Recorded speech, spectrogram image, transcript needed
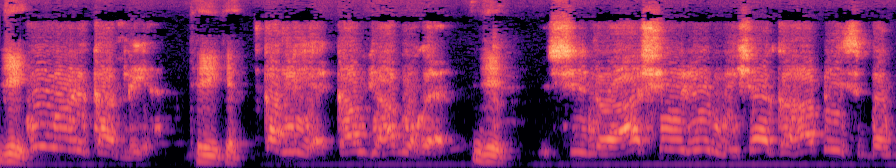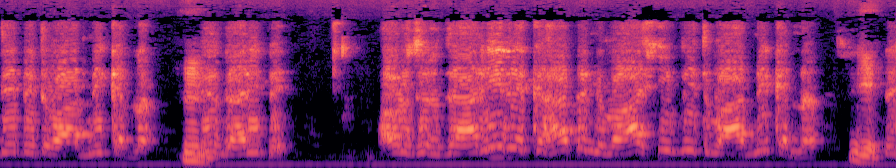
जी। वो उन्होंने कर लिया। ठीक है। कर लिया कामयाब हो गया जी। नवाज़ शरीफ ने हमेशा कहा पे इस बंदे पे इतवार नहीं करना हम्म। जरदारी पे। और जरदारी ने कहा पे नवाज़ शरीफ भी इतवार नहीं करना। तो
